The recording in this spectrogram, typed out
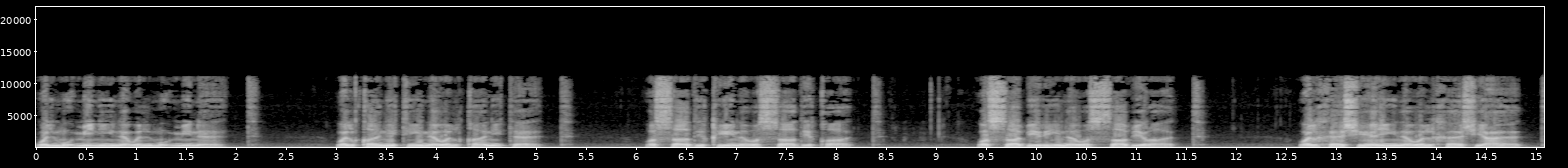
والمؤمنين والمؤمنات والقانتين والقانتات والصادقين والصادقات والصابرين والصابرات والخاشعين والخاشعات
